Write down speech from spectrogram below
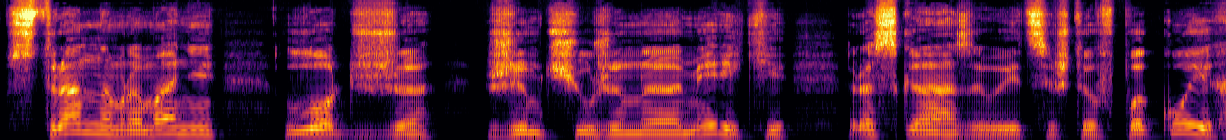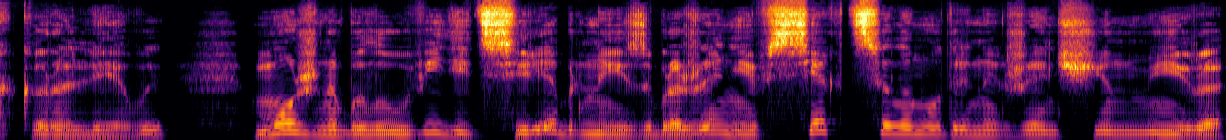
В странном романе «Лоджа. Жемчужина Америки» рассказывается, что в покоях королевы можно было увидеть серебряные изображения всех целомудренных женщин мира,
